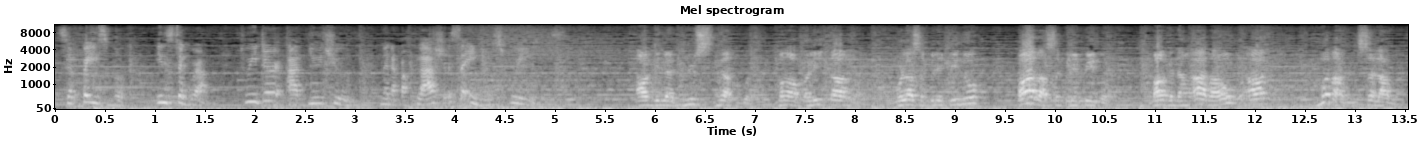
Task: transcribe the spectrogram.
sa Facebook, Instagram, Twitter at YouTube na naka-flash sa inyong screens. Agila News Network, mga balitang mula sa Pilipino para sa Pilipino. Magandang araw at maraming salamat.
